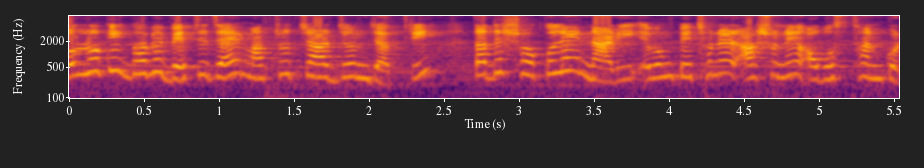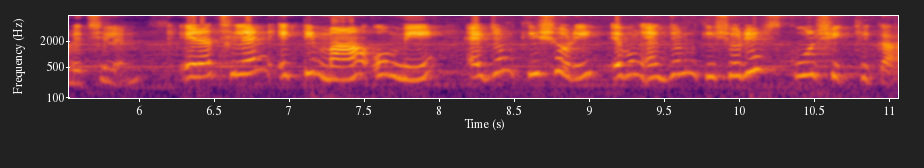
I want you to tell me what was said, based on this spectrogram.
অলৌকিকভাবে বেঁচে যায় মাত্র চারজন যাত্রী। তাদের সকলেই নারী এবং পেছনের আসনে অবস্থান করেছিলেন। এরা ছিলেন একটি মা ও মেয়ে, একজন কিশোরী এবং একজন কিশোরীর স্কুল শিক্ষিকা।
